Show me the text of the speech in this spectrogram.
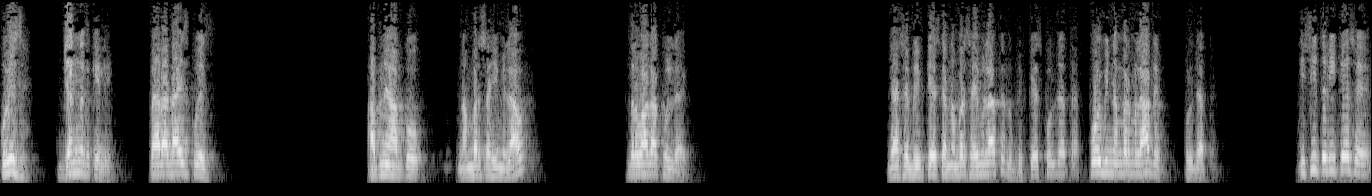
کوئز ہے، جنت کے لیے، پیراڈائز کوئز۔ اپنے آپ کو نمبر صحیح ملاؤ، دروازہ کھل جائے گا۔ جیسے بریف کیس کا نمبر صحیح ملاتے ہیں تو بریف کیس کھل جاتا ہے، کوئی بھی نمبر ملا دے کھل جاتا ہے۔ اسی طریقے سے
